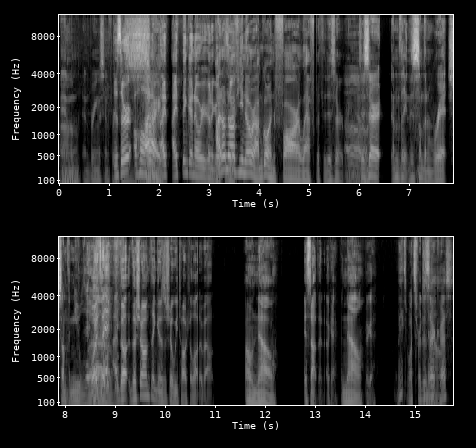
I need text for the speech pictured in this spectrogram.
And, Um, and bringing us in for Dessert. Hold on. Alright. I, I think I know where you're gonna go. I don't know if you know her. I'm going far left with the dessert right now. Oh. dessert. I'm thinking this is something rich, something you love. What's it? the, the show I'm thinking is a show we talked a lot about. Oh no, It's not then. Okay. no. What's- What's for dessert, No. Chris?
